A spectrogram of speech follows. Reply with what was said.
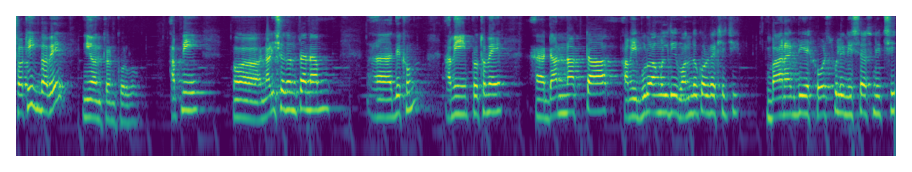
সঠিকভাবে নিয়ন্ত্রণ করব। আপনি নারী শোধন প্রাণায়াম দেখুন, আমি প্রথমে ডান নাকটা আমি বুড়ো আঙুল দিয়ে বন্ধ করে রেখেছি, বা নাক দিয়ে ফোর্সফুলি নিঃশ্বাস নিচ্ছি।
